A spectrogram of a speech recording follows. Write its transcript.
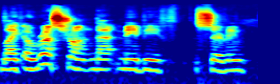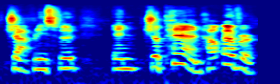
like a restaurant that may be serving Japanese food in Japan. However,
